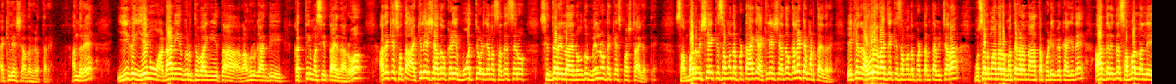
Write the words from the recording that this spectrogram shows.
ಅಖಿಲೇಶ್ ಯಾದವ್ ಹೇಳ್ತಾರೆ. ಅಂದರೆ ಈಗ ಏನು ಅಡಾನಿಯ ವಿರುದ್ಧವಾಗಿ ಈತ ರಾಹುಲ್ ಗಾಂಧಿ ಕತ್ತಿ ಮಸೀತಾ ಇದ್ದಾರೋ, ಅದಕ್ಕೆ ಸ್ವತಃ ಅಖಿಲೇಶ್ ಯಾದವ್ ಕಡೆ ಮೂವತ್ತೇಳು ಜನ ಸದಸ್ಯರು ಸಿದ್ಧರಿಲ್ಲ ಎನ್ನುವುದು ಮೇಲ್ನೋಟಕ್ಕೆ ಸ್ಪಷ್ಟ ಆಗುತ್ತೆ. ಸಂಬಲ್ ವಿಷಯಕ್ಕೆ ಸಂಬಂಧಪಟ್ಟ ಹಾಗೆ ಅಖಿಲೇಶ್ ಯಾದವ್ ಗಲಾಟೆ ಮಾಡ್ತಾ ಇದ್ದಾರೆ. ಏಕೆಂದರೆ ಅವರ ರಾಜ್ಯಕ್ಕೆ ಸಂಬಂಧಪಟ್ಟಂಥ ವಿಚಾರ, ಮುಸಲ್ಮಾನರ ಮತಗಳನ್ನು ಆತ ಪಡಿಬೇಕಾಗಿದೆ. ಆದ್ದರಿಂದ ಸಂಬಲ್ನಲ್ಲಿ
